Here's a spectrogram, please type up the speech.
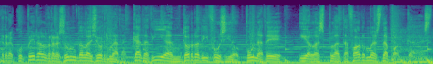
Recupera el resum de la jornada cada dia a AndorraDifusió.d i a les plataformes de podcast.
